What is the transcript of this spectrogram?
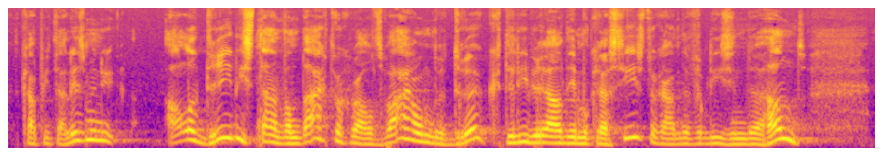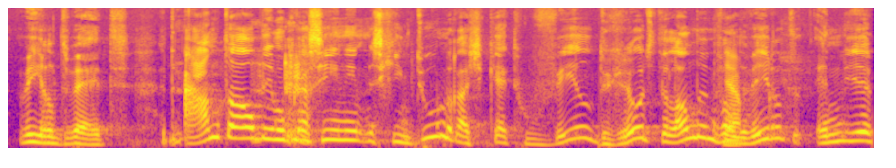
het kapitalisme nu alle drie die staan vandaag toch wel zwaar onder druk. De liberale democratie is toch aan de verliezende hand wereldwijd. Het aantal democratieën neemt misschien toe, maar als je kijkt hoeveel de grootste landen van Ja. de wereld, Indië,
